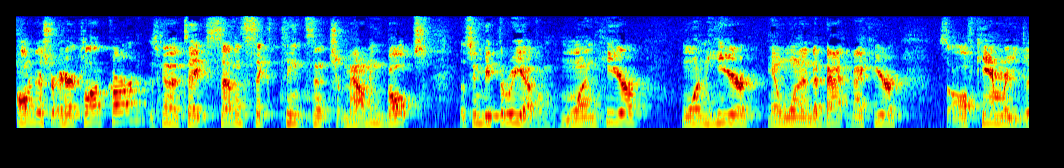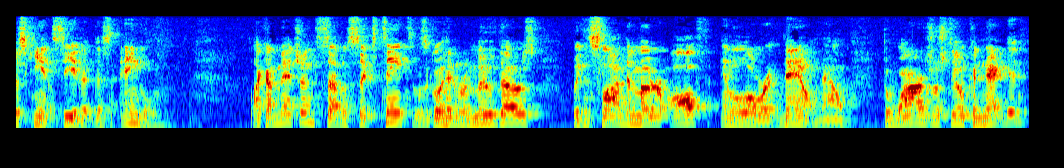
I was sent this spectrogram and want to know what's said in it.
On this right here club car, it's gonna take 7 16 inch mounting bolts. There's gonna be three of them. One here, one here and one in the back back here. So off camera, you just can't see it at this angle. Like I mentioned, 7 16 let's go ahead and remove those. We can slide the motor off and lower it down. Now, the wires are still connected.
